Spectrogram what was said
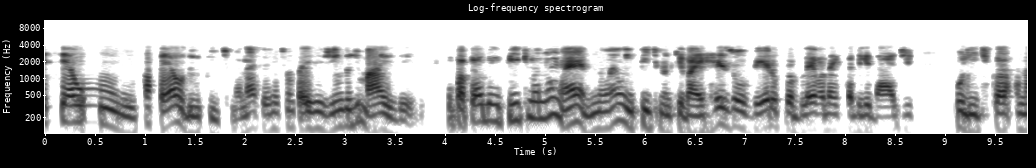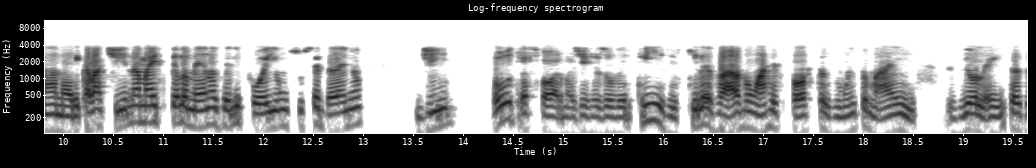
esse é o papel do impeachment, né? Se a gente não está exigindo demais dele. O papel do impeachment não é, não é o impeachment que vai resolver o problema da instabilidade política na América Latina, mas pelo menos ele foi um sucedâneo de outras formas de resolver crises que levavam a respostas muito mais violentas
